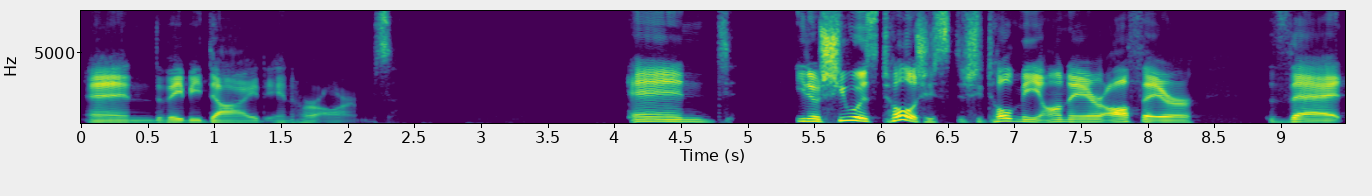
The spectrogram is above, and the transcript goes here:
and the baby died in her arms. And you know, she was told she she told me on air, off air, that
